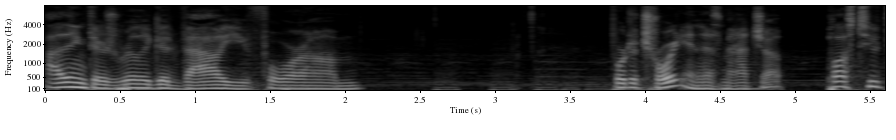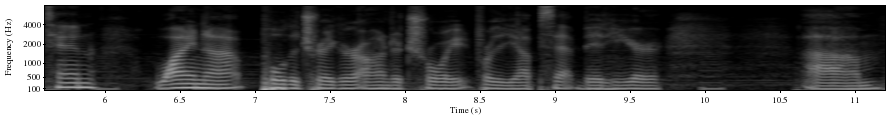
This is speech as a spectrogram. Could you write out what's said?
I think there's really good value for um, for Detroit in this matchup. Plus 210. Why not pull the trigger on Detroit for the upset bid here? Um,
